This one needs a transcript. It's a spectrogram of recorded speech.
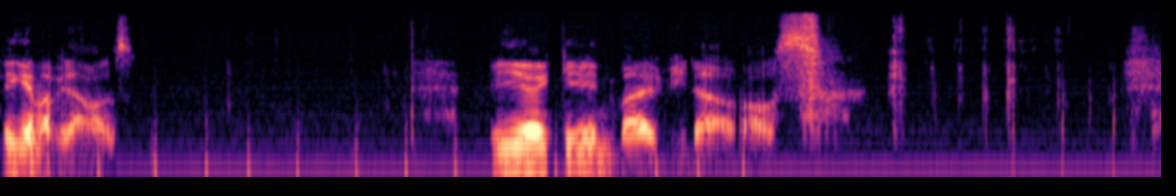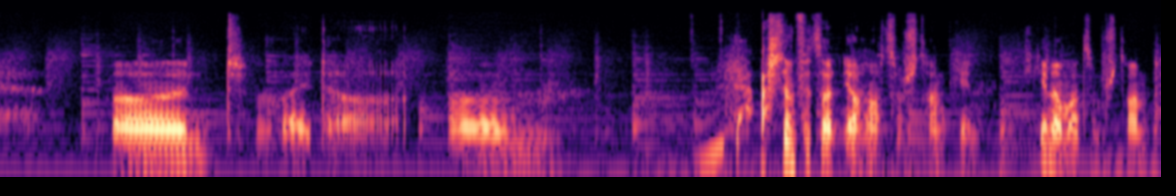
Wir gehen mal wieder raus. Wir gehen mal wieder raus. Und weiter. Ähm Ach stimmt, wir sollten ja auch noch zum Strand gehen. Ich gehe nochmal zum Strand.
